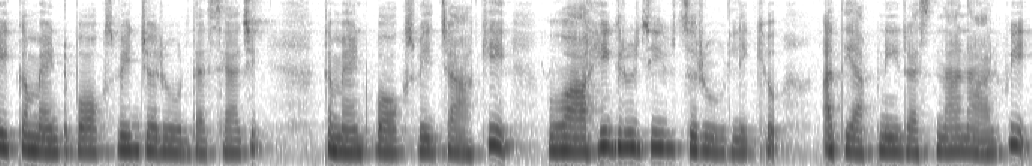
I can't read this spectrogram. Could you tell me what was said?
ਇਹ ਕਮੈਂਟ ਬਾਕਸ ਵਿੱਚ ਜ਼ਰੂਰ ਦੱਸਿਆ ਜੀ। ਕਮੈਂਟ ਬਾਕਸ ਵਿੱਚ ਜਾ ਕੇ ਵਾਹਿਗੁਰੂ ਜੀ ਜ਼ਰੂਰ ਲਿਖਿਓ ਅਤੇ ਆਪਣੀ ਰਸਨਾ ਨਾਲ ਵੀ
